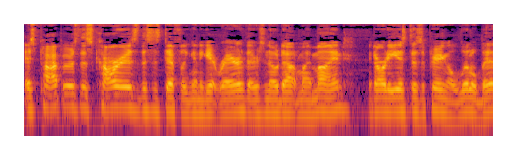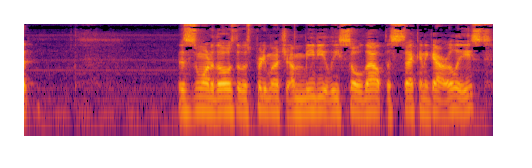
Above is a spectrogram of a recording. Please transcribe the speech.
As popular as this car is, this is definitely going to get rare. There's no doubt in my mind. It already is disappearing a little bit. This is one of those that was pretty much immediately sold out the second it got released.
